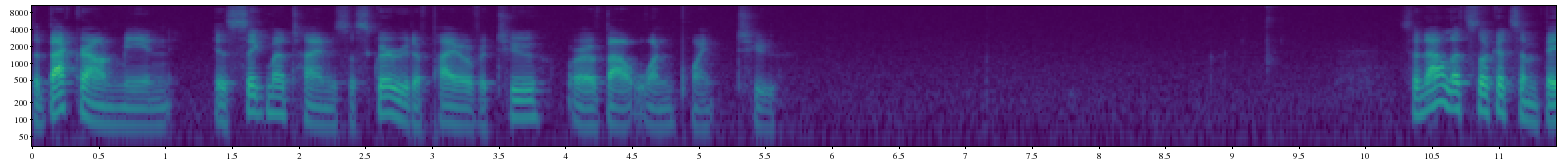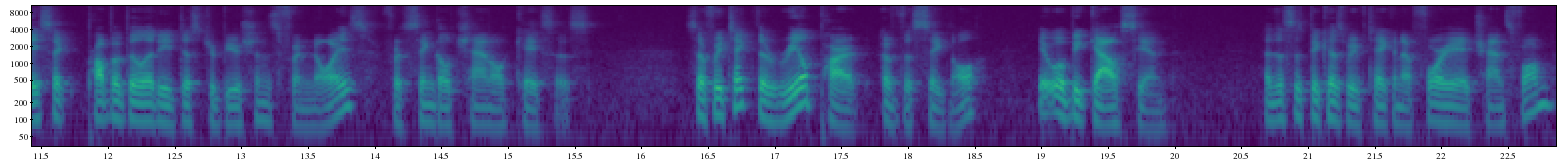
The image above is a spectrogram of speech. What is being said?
The background mean is sigma times the square root of pi over 2, or about 1.2. So now let's look at some basic probability distributions for noise for single channel cases. So if we take the real part of the signal, it will be Gaussian. And this is because we've taken a Fourier transform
